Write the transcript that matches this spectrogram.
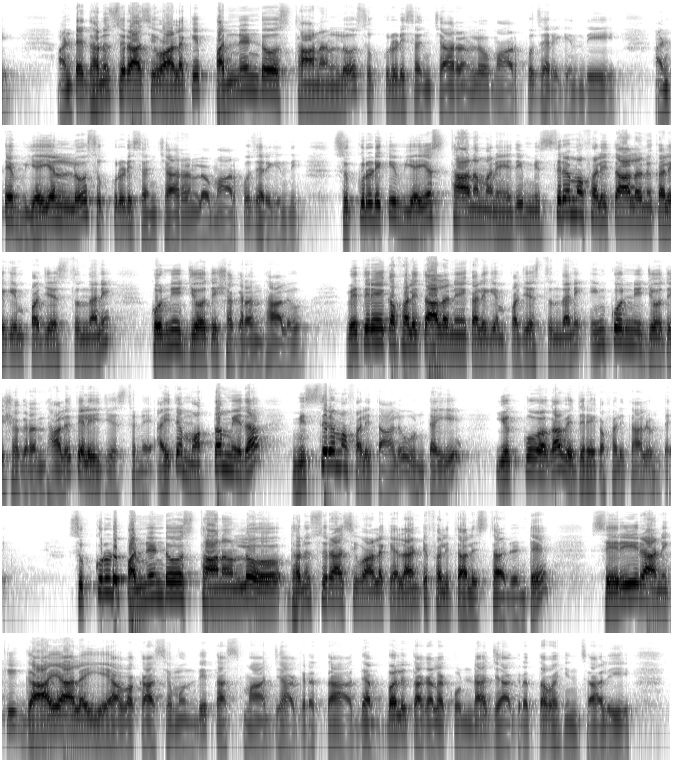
అంటే ధనుస్సు రాశి వాళ్ళకి పన్నెండో స్థానంలో శుక్రుడి సంచారంలో మార్పు జరిగింది. అంటే వ్యయంలో శుక్రుడి సంచారంలో మార్పు జరిగింది. శుక్రుడికి వ్యయస్థానం అనేది మిశ్రమ ఫలితాలను కలిగింపజేస్తుందని కొన్ని జ్యోతిష గ్రంథాలు వ్యతిరేక ఫలితాలనే కలిగింపజేస్తుందని ఇంకొన్ని జ్యోతిష గ్రంథాలు తెలియజేస్తున్నాయి. అయితే మొత్తం మీద మిశ్రమ ఫలితాలు ఉంటాయి. ఎక్కువగా వ్యతిరేక ఫలితాలు ఉంటాయి. శుక్రుడు పన్నెండో స్థానంలో ధనుసు రాశి వాళ్ళకి ఎలాంటి ఫలితాలు ఇస్తాడంటే శరీరానికి గాయాలయ్యే అవకాశం ఉంది తస్మాత్ జాగ్రత్త. దెబ్బలు తగలకుండా జాగ్రత్త వహించాలి.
